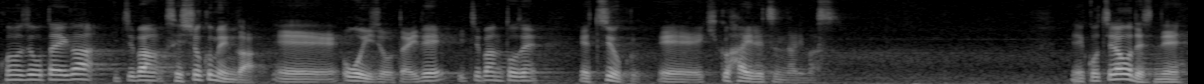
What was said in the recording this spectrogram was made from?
この状態が一番接触面が、え、多い状態で一番当然、強く、えー、効く配列になります、え、こちらをですね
